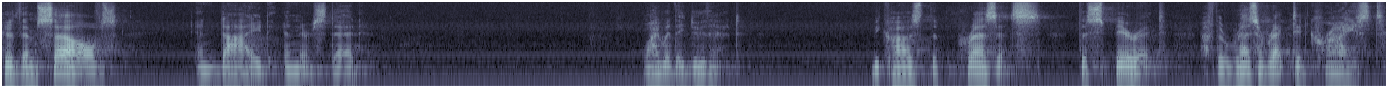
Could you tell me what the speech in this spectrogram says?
to themselves and died in their stead. Why would they do that? Because the presence, the spirit of the resurrected Christ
